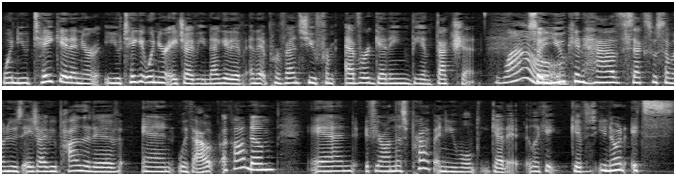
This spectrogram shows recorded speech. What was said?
when you take it and you're you take it when you're HIV negative and it prevents you from ever getting the infection. Wow. So you can have sex with someone who's HIV positive and without a condom, and if you're on this prep and you won't get it, like it gives you know it's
